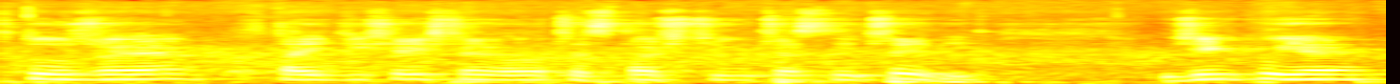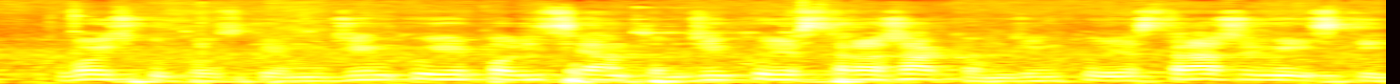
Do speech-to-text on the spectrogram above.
którzy w tej dzisiejszej uroczystości uczestniczyli. Dziękuję Wojsku Polskiemu, dziękuję policjantom, dziękuję strażakom, dziękuję Straży Miejskiej,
